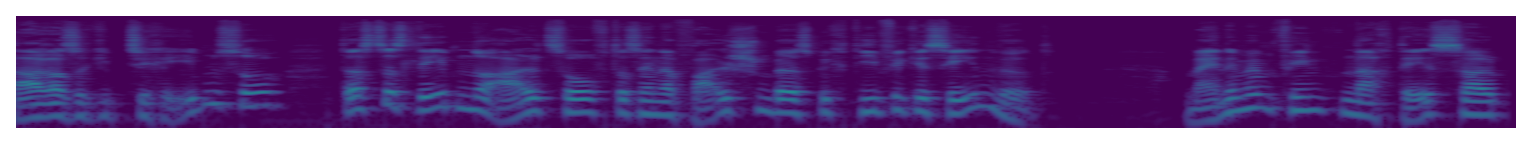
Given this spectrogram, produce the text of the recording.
Daraus ergibt sich ebenso, dass das Leben nur allzu oft aus einer falschen Perspektive gesehen wird. Meinem Empfinden nach deshalb,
